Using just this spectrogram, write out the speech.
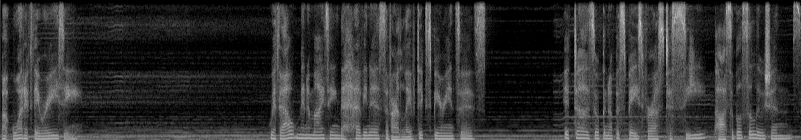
But what if they were easy? Without minimizing the heaviness of our lived experiences, it does open up a space for us to see possible solutions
